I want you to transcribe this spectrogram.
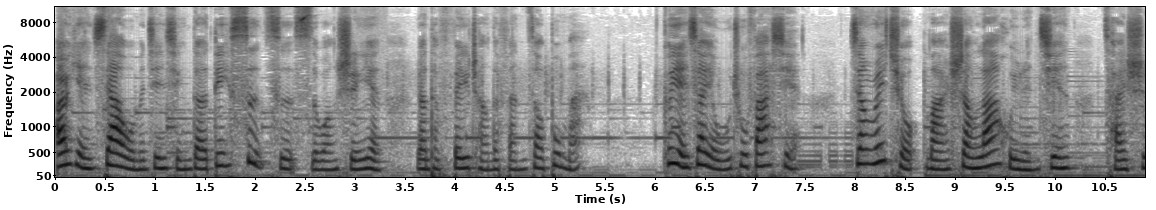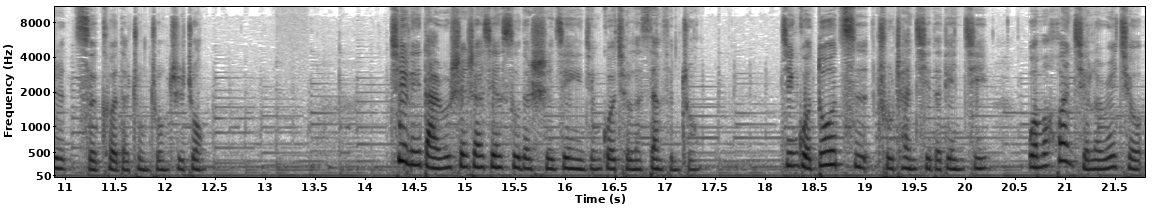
而眼下我们进行的第四次死亡实验，让他非常的烦躁不满。可眼下也无处发泄，将 Rachel 马上拉回人间，才是此刻的重中之重。距离打入肾上腺素的时间已经过去了三分钟。经过多次除颤器的电击，我们唤起了 Rachel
